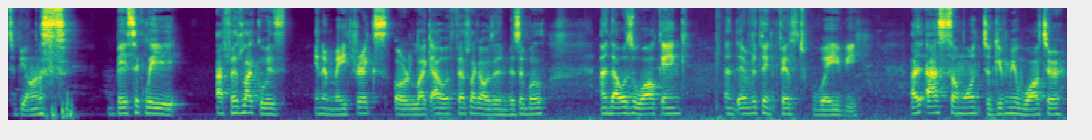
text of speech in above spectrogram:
To be honest, basically, I felt like I was in a matrix, or like I felt like I was invisible, and I was walking, and everything felt wavy. I asked someone to give me water,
